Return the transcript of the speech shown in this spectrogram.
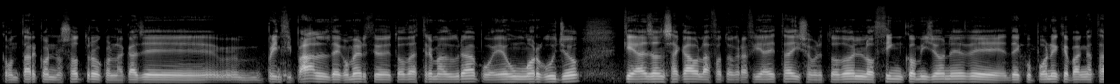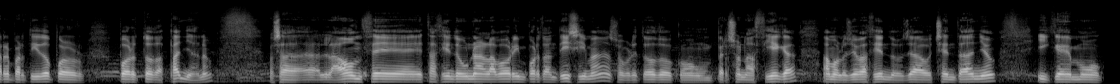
Contar con nosotros, con la calle mm, principal de comercio de toda Extremadura, pues es un orgullo que hayan sacado la fotografía esta y sobre todo en los 5 millones de, cupones que van a estar repartidos por, por toda España. ¿no? O sea, la ONCE está haciendo una labor importantísima, sobre todo con personas ciegas, vamos, lo lleva haciendo ya 80 años y que hemos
